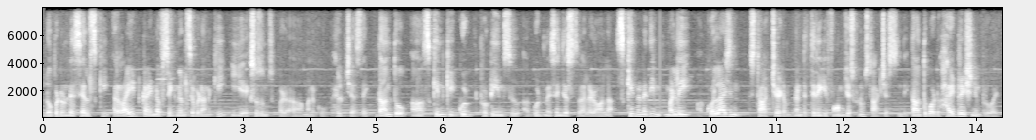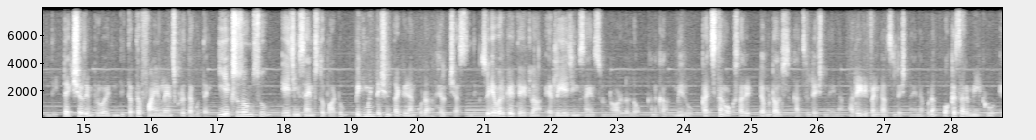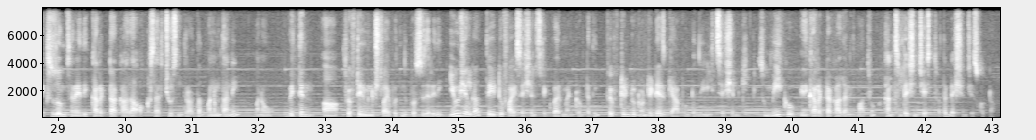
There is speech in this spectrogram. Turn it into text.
లోపల ఉండే సెల్స్కి రైట్ కైండ్ ఆఫ్ సిగ్నల్స్ ఇవ్వడానికి ఈ ఎక్సోజోమ్స్ మనకు హెల్ప్ చేస్తాయి. దాంతో స్కిన్కి గుడ్ ప్రోటీన్స్ గుడ్ మెసెంజర్స్ వెళ్ళడం వల్ల స్కిన్ అనేది మళ్ళీ కొల్లాజిన్ స్టార్ట్ చేయడం అంటే తిరిగి ఫామ్ చేసుకోవడం స్టార్ట్ చేస్తుంది. దాంతో పాటు హైడ్రేషన్ ఇంప్రూవ్ అవుతుంది టెక్స్చర్ ఇంప్రూవ్ అవుతుంది తర్వాత ఫైన్ లైన్స్ కూడా తగ్గుతాయి. ఈ ఎక్సోజోమ్స్ ఏజింగ్ సైన్స్తో పాటు పిగ్మెంటేషన్ తగ్గడానికి కూడా హెల్ప్ చేస్తుంది. సో ఎవరికైతే ఇట్లా ఎర్లీ ఏజింగ్ సైన్స్ ఉన్న వాళ్ళలో కనుక మీరు ఖచ్చితంగా ఒకసారి డెమటాలజిస్ట్ కన్సల్టేషన్ అయినా రీడిఫైన్ కన్సల్టేషన్ అయినా కూడా ఒకసారి మీకు రైబోసోమ్స్ అనేది కరెక్టా కాదా ఒకసారి చూసిన తర్వాత మనం దాన్ని మనం విత్ ఇన్ ఫిఫ్టీన్ మినిట్స్లో అయిపోతుంది ప్రొసీజర్ ఇది. యూజువల్గా three to five sessions requirement ఉంటుంది. Fifteen to twenty days gap ఉంటుంది ఈ సెషన్కి సో మీకు ఇది కరెక్టా కాదనేది మాత్రం కన్సల్టేషన్ చేసిన తర్వాత డెసిషన్ చేసుకుంటాం.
